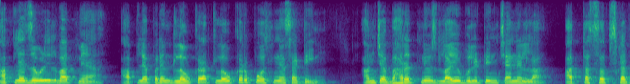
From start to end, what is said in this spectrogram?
आपल्या जवळील बातम्या आपल्यापर्यंत लवकरात लवकर पोहोचण्यासाठी आमच्या भारत न्यूज लाईव्ह बुलेटिन चॅनलला आत्ता सबस्क्राईब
